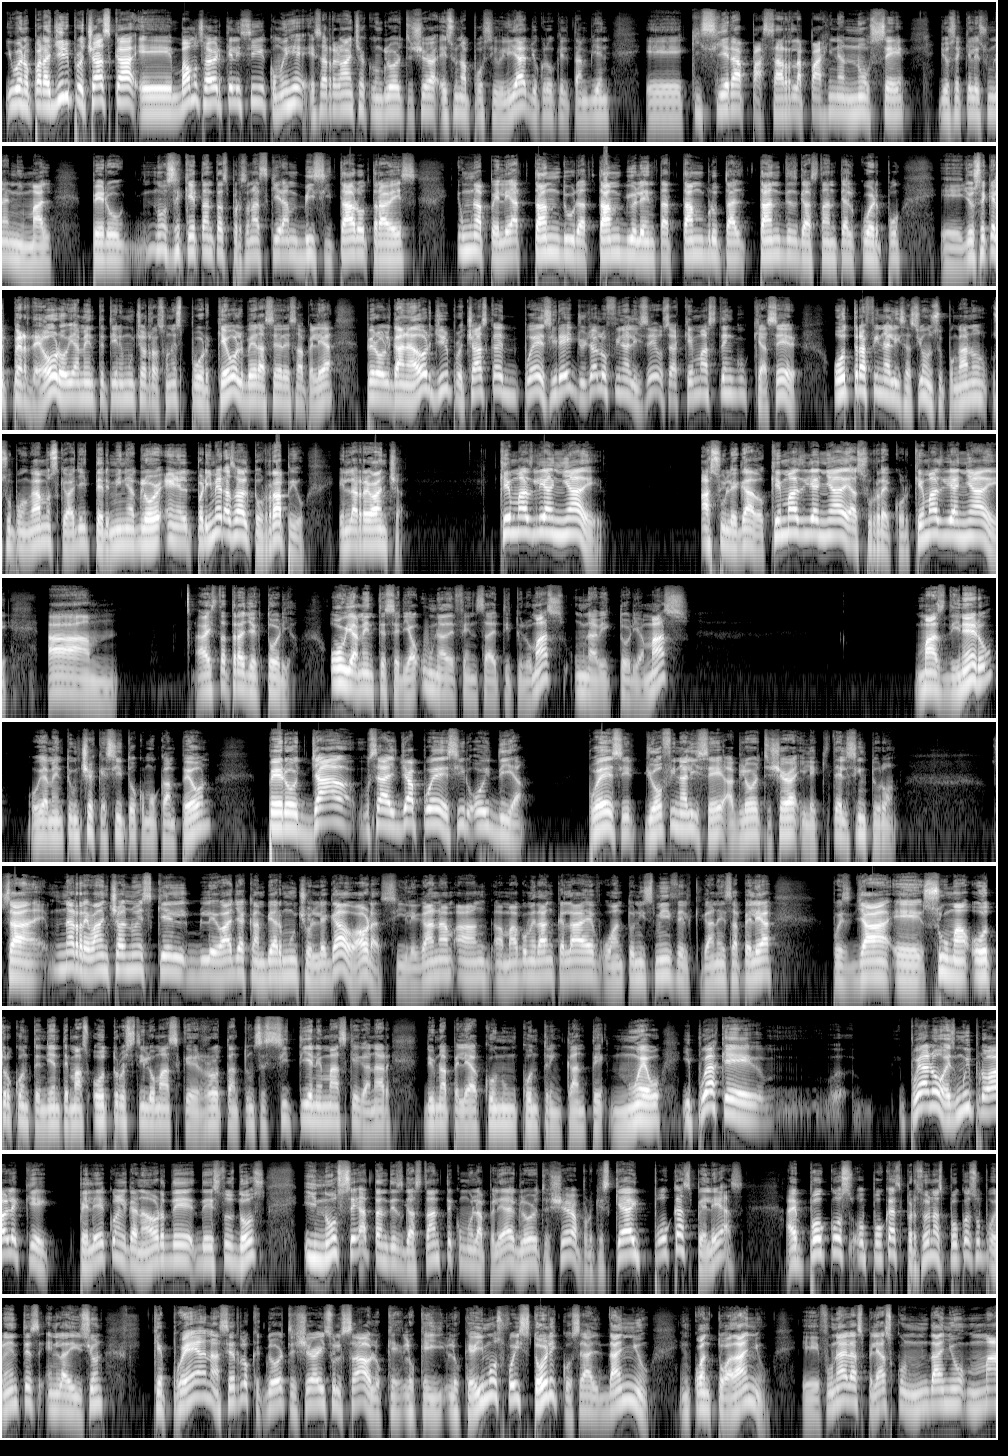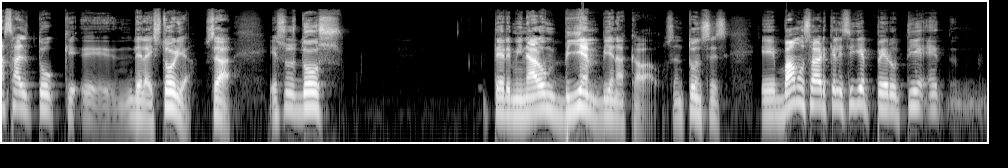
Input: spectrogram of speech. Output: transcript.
Y bueno, para Jiri Prochaska, eh, vamos a ver qué le sigue. Como dije, esa revancha con Glover Teixeira es una posibilidad. Yo creo que él también eh, quisiera pasar la página. No sé, yo sé que él es un animal, pero no sé qué tantas personas quieran visitar otra vez una pelea tan dura, tan violenta, tan brutal, tan desgastante al cuerpo. Eh, yo sé que el perdedor obviamente tiene muchas razones por qué volver a hacer esa pelea, pero el ganador, Jiri Prochaska, puede decir, hey, yo ya lo finalicé, o sea, ¿qué más tengo que hacer? Otra finalización, supongamos, supongamos que vaya y termine a Glover en el primer asalto, rápido, en la revancha. ¿Qué más le añade a su legado? ¿Qué más le añade a su récord? ¿Qué más le añade a, a esta trayectoria? Obviamente sería una defensa de título más, una victoria más, más dinero, obviamente un chequecito como campeón, pero ya, o sea, ya puede decir hoy día, Puede decir, yo finalicé a Glover Teixeira y le quité el cinturón. O sea, una revancha no es que le vaya a cambiar mucho el legado. Ahora, si le gana a, a Magomed Ankalaev o Anthony Smith, el que gane esa pelea, pues ya eh, suma otro contendiente más, otro estilo más que derrota. Entonces sí tiene más que ganar de una pelea con un contrincante nuevo. Y pueda que, pueda no, es muy probable que pelee con el ganador de, estos dos y no sea tan desgastante como la pelea de Glover Teixeira, porque es que hay pocas peleas, hay pocos o pocas personas, pocos oponentes en la división que puedan hacer lo que Glover Teixeira hizo el sábado. Lo que, lo que, lo que vimos fue histórico, o sea, el daño en cuanto a daño. Eh, fue una de las peleas con un daño más alto que, eh, de la historia. O sea, esos dos terminaron bien, bien acabados. Entonces, eh, vamos a ver qué le sigue, pero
